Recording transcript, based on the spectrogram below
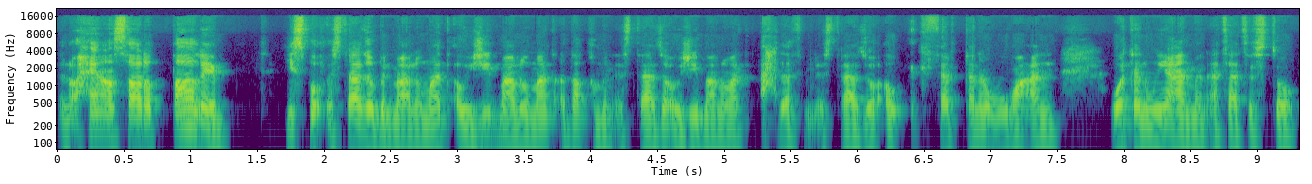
لأنه أحيانا صار الطالب يسبق أستاذه بالمعلومات أو يجيب معلومات أدق من أستاذه أو يجيب معلومات أحدث من أستاذه أو أكثر تنوعا وتنويعا من أساتذته.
